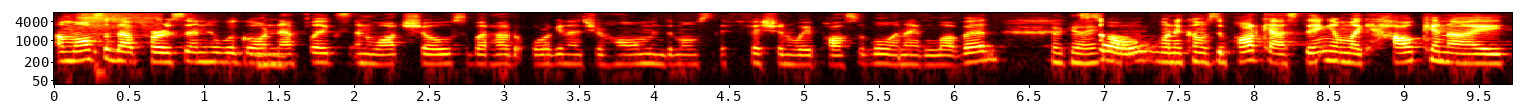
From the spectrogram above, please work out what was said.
I'm also that person who would go on mm-hmm. Netflix and watch shows about how to organize your home in the most efficient way possible. And I love it. Okay. So when it comes to podcasting, I'm like, how can I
